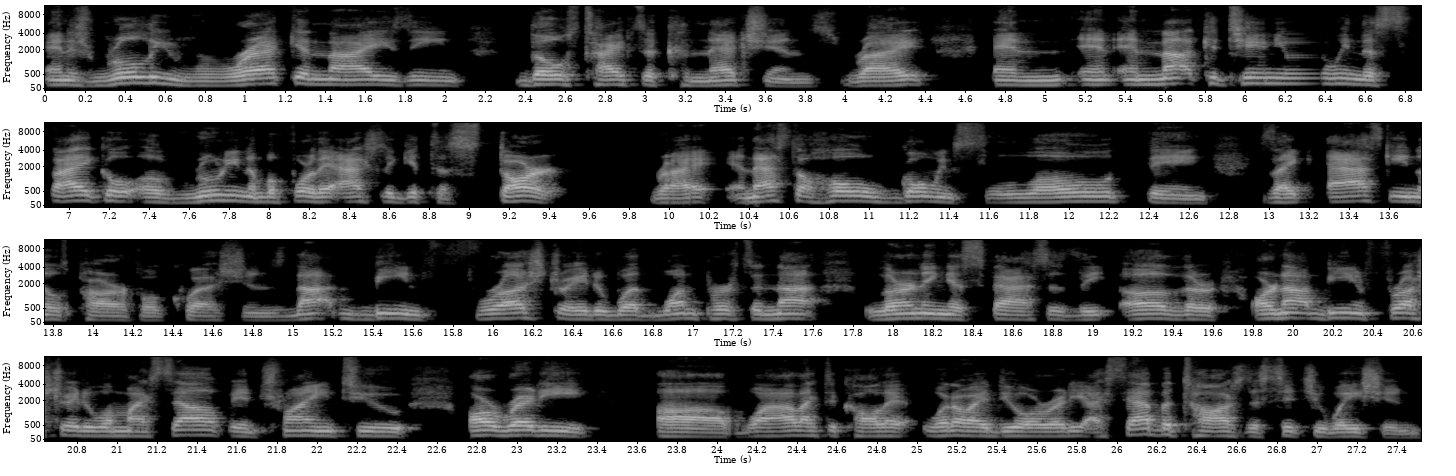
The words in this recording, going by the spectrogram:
And it's really recognizing those types of connections, right? And and and not continuing the cycle of ruining them before they actually get to start, right? And that's the whole going slow thing. It's like asking those powerful questions, not being frustrated with one person not learning as fast as the other, or not being frustrated with myself and trying to already uh, what I like to call it, what do I do already? I sabotage the situation,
